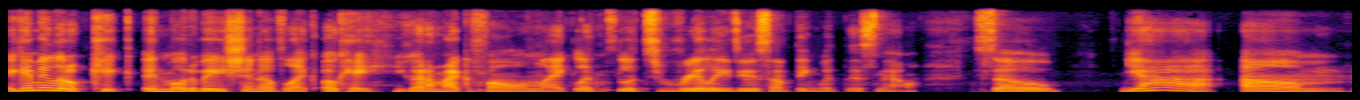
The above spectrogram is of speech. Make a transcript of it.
it gave me a little kick in motivation of like okay you got a microphone like let's let's really do something with this now so yeah um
